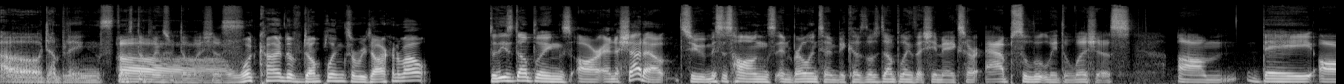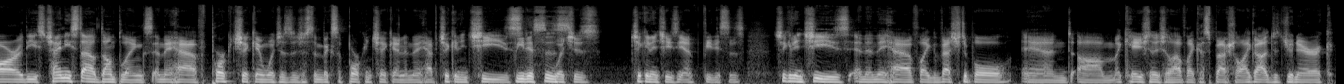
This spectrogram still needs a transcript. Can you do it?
Oh, dumplings! Those dumplings were delicious. Uh, what kind of dumplings are we talking about? So these dumplings are, and a shout out to Mrs. Hong's in Burlington because those dumplings that she makes are absolutely delicious. Um, they are these Chinese style dumplings, and they have pork chicken, which is just a mix of pork and chicken, and they have chicken and cheese, Fetuses. which is chicken and cheese yeah, fetuses, chicken and cheese, and then they have like vegetable, and um, occasionally she'll have like a special. I got just generic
